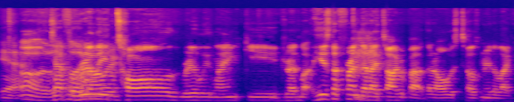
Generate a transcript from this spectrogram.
Yeah. Oh, Teflon really Dollar. tall, really lanky, dreadlock. He's the friend that I talk about that always tells me to like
